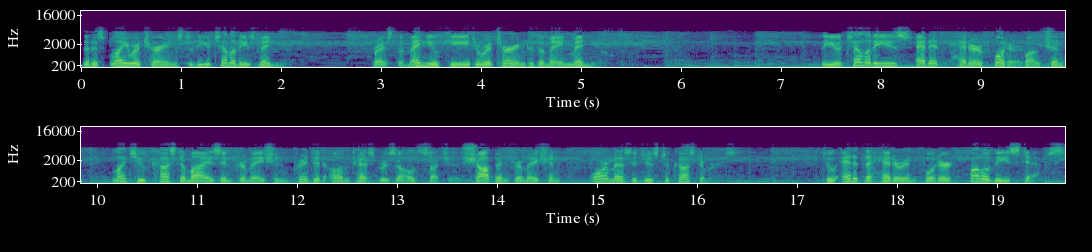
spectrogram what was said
the display returns to the Utilities menu. Press the menu key to return to the main menu. The Utilities Edit Header Footer function lets you customize information printed on test results such as shop information or messages to customers. To edit the header and footer, follow these steps.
